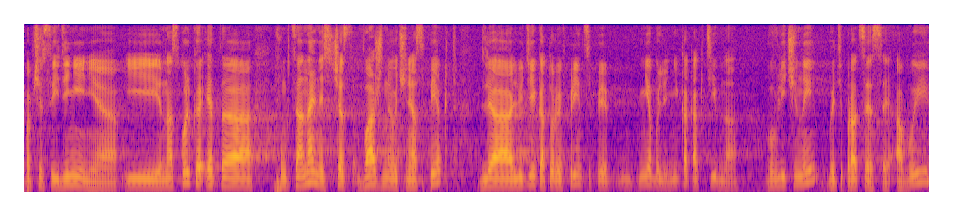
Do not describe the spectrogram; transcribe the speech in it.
вообще соединения и насколько это функционально сейчас важный очень аспект для людей, которые в принципе не были никак активно вовлечены в эти процессы, а вы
